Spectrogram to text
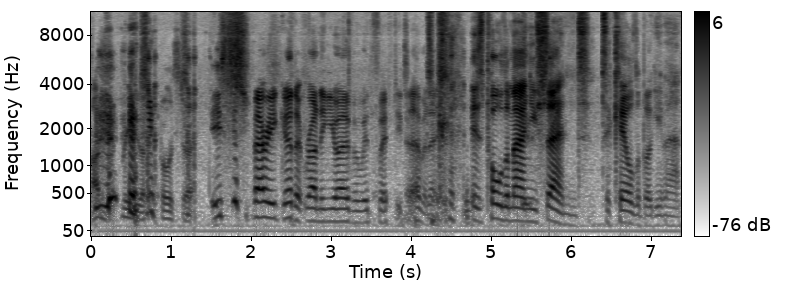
I'm really looking forward to it. He's just very good at running you over with 50 Terminators. Is Paul the man you send to kill the boogeyman?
